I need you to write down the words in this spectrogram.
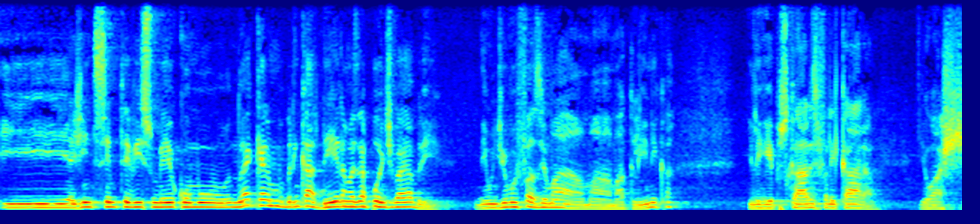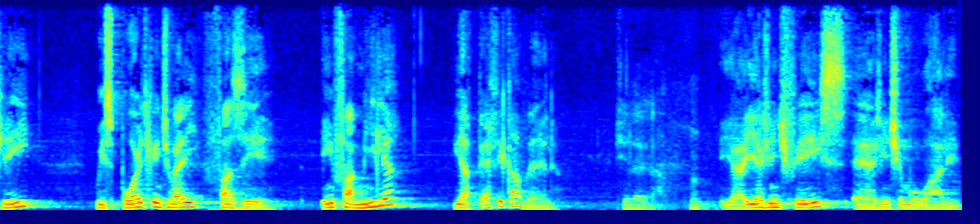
E a gente sempre teve isso meio como. Não é que era uma brincadeira, mas era, pô, a gente vai abrir. E um dia eu fui fazer uma, uma, uma clínica e liguei para os caras e falei, cara, eu achei o esporte que a gente vai fazer em família e até ficar velho. Que legal. E aí a gente fez, é, a gente chamou o Ali,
